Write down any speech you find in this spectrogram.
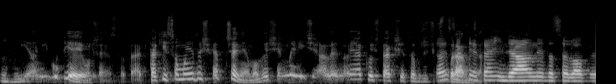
Mhm. I oni głupieją często, tak? Takie są moje doświadczenia. Mogę się mylić, ale no jakoś tak się to w życiu To jest sprawdza. taki ten idealny, docelowy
